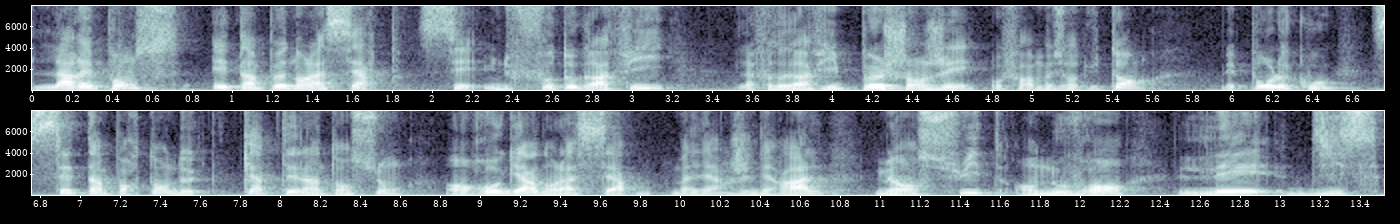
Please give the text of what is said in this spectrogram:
La réponse est un peu dans la SERP. C'est une photographie. La photographie peut changer au fur et à mesure du temps. Mais pour le coup, c'est important de capter l'intention en regardant la SERP de manière générale, mais ensuite en ouvrant les 10,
